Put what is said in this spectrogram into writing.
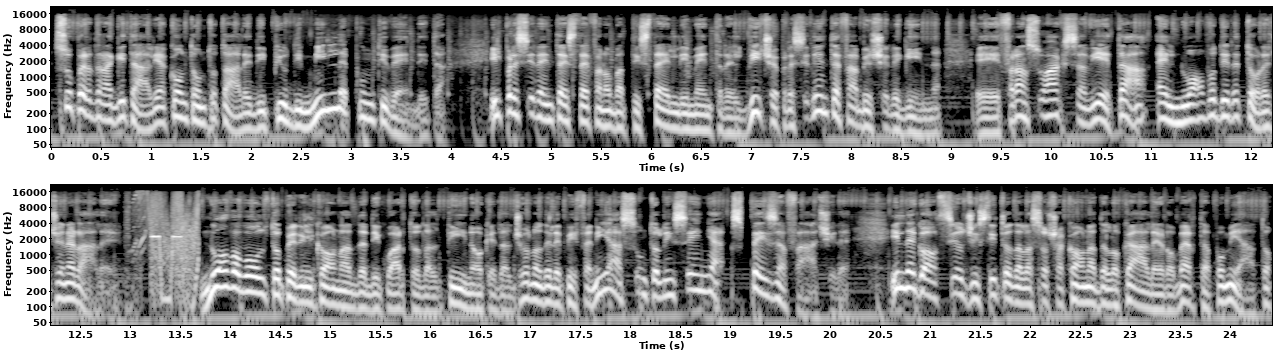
Superdrug Italia conta un totale di più di mille punti vendita. Il presidente è Stefano Battistelli, mentre il vicepresidente è Fabio Celeghin e François Xavier Ta è il nuovo direttore generale. Nuovo volto per il Conad di Quarto d'Altino che dal giorno dell'Epifania ha assunto l'insegna Spesa Facile. Il negozio, gestito dalla socia Conad locale Roberta Pomiato,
